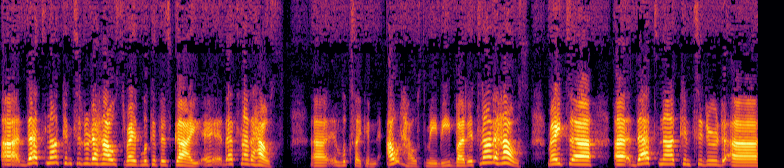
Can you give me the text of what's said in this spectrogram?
that's not considered a house, right? Look at this guy. that's not a house. Uh, it looks like an outhouse maybe, but it's not a house, right? Uh, uh, that's not considered uh,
